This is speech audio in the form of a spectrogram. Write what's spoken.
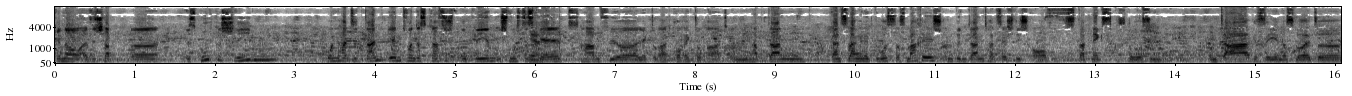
Genau, also ich habe äh, das Buch geschrieben und hatte dann irgendwann das klassische Problem, ich muss das Ja. Geld haben für Lektorat, Korrektorat und habe dann ganz lange nicht gewusst, was mache ich und bin dann tatsächlich auf Startnext gestoßen und da gesehen, dass Leute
